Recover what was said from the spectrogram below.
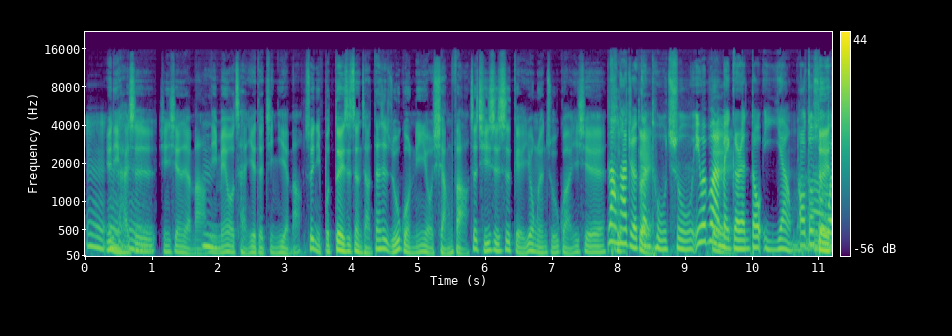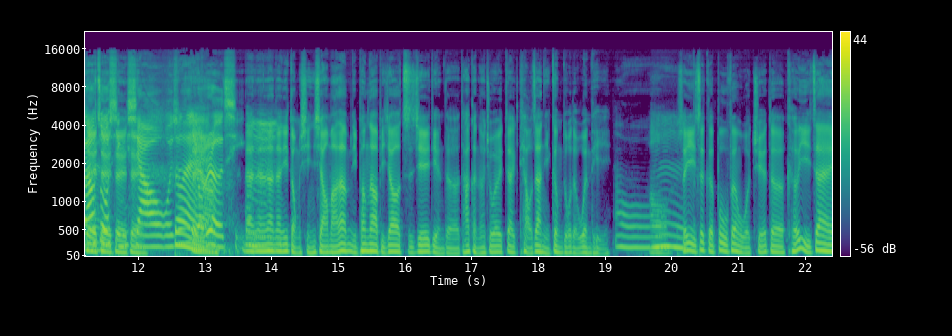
嗯，因为你还是新鲜人嘛，嗯、你没有产业的经验嘛，所以你不对是正常。但是如果你有想法，这其实是给用人主管一些让他觉得更突出，因为不然每个人都一样嘛。哦，都是我要做行销，我就是有热情。那那那那你懂行销吗？那你碰到比较直接一点的，他可能就会在挑战你更多的问题。哦哦，所以这个部分我觉得可以在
